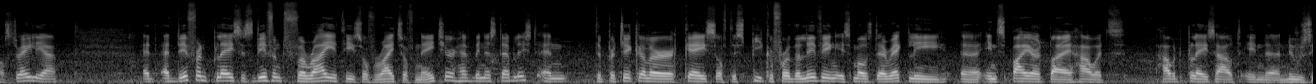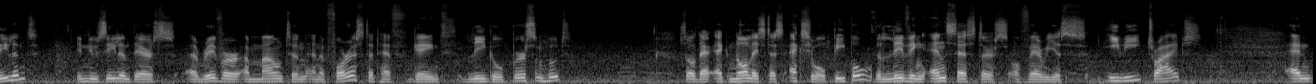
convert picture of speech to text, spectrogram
Australia. At, at different places, different varieties of rights of nature have been established, and the particular case of the Speaker for the Living is most directly uh, inspired by how it, how it plays out in uh, New Zealand. In New Zealand, there's a river, a mountain, and a forest that have gained legal personhood. So they're acknowledged as actual people, the living ancestors of various Iwi tribes. And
